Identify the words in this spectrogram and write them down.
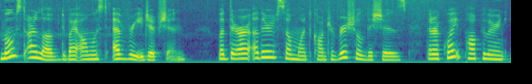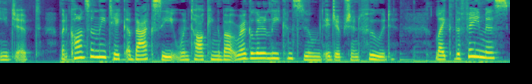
Most are loved by almost every Egyptian, but there are other somewhat controversial dishes that are quite popular in Egypt, but constantly take a backseat when talking about regularly consumed Egyptian food, like the famous,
